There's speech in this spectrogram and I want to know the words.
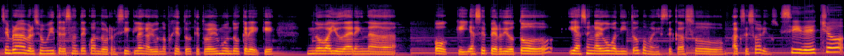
siempre me pareció muy interesante cuando reciclan algún objeto que todo el mundo cree que no va a ayudar en nada o que ya se perdió todo y hacen algo bonito, como en este caso accesorios. Sí, de hecho,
